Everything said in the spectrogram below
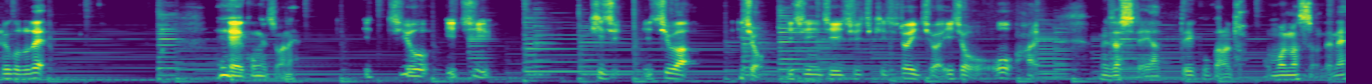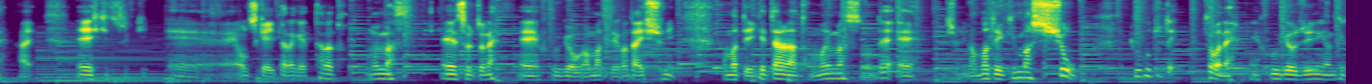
ということで、え今月はね、一応1記事、1話以上、1日1記事と1話以上を、はい、目指してやっていこうかなと思いますのでね、はい、えー引き続き、えーお付き合いいただけたらと思います。えーそれとね、え副業頑張っている方、一緒に頑張っていけたらなと思いますので、え一緒に頑張っていきましょう。ということで、今日はね、副業12ヶ月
